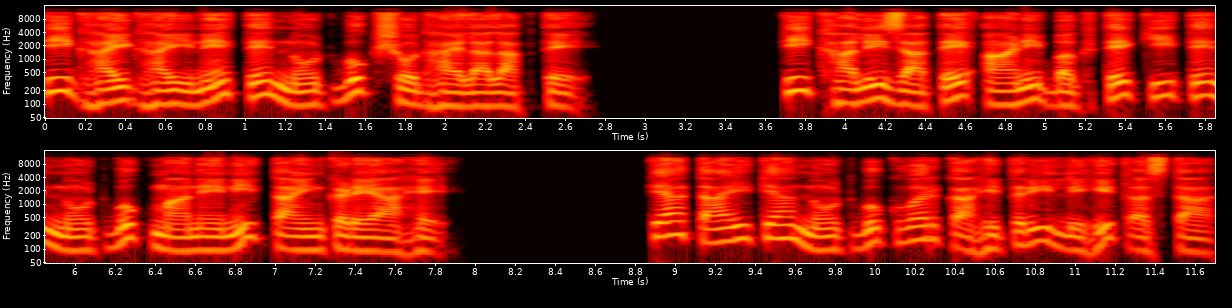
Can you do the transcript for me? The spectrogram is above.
ती घाईघाईने ते नोटबुक शोधायला लागते. ती खाली जाते आणि बघते की ते नोटबुक मानेनी ताईंकडे आहे. त्या ताई त्या नोटबुकवर काहीतरी लिहित असतात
